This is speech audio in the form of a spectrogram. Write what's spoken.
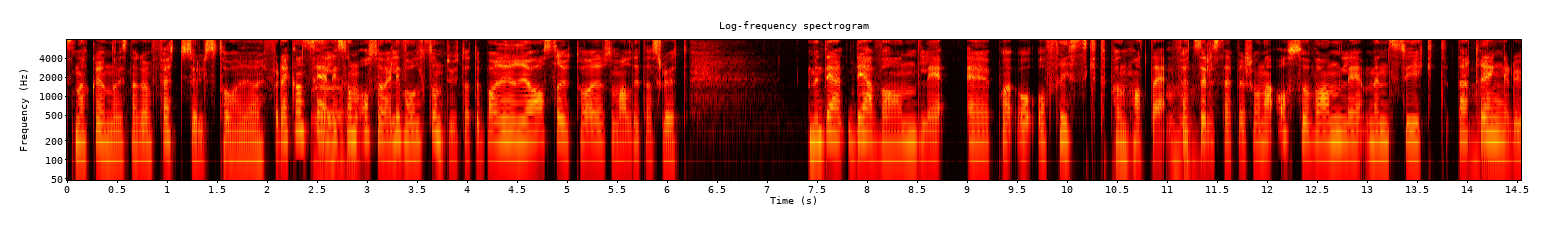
snakker om når vi snakker om fødselstårer. For det kan se liksom også veldig voldsomt ut, at det bare raser ut tårer som aldri tar slutt. Men det, det er vanlig eh, på, og, og friskt, på en måte. Fødselsdepresjon er også vanlig, men sykt. Der trenger du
